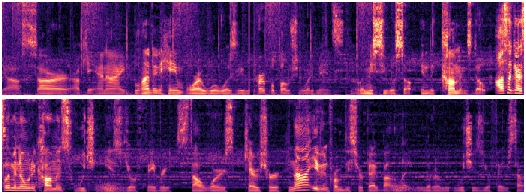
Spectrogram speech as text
Yeah, sir. Okay, and I blinded him or what was it? Purple potion, what it means. Let me see what's up in the comments though. Also guys, let me know in the comments which is your favorite Star Wars character. Not even from this pack, but like literally which is your favorite Star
